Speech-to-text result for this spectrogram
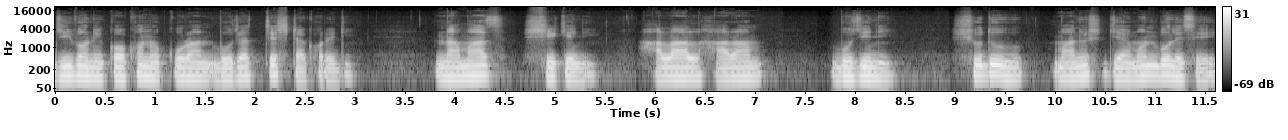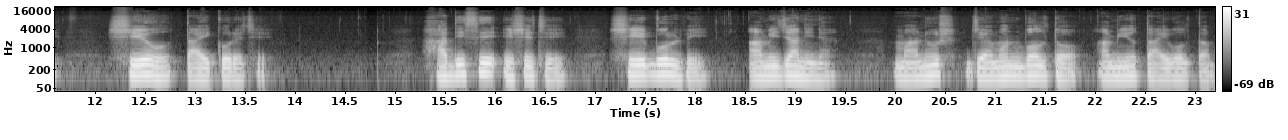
জীবনে কখনো কোরআন বোঝার চেষ্টা করেনি। নামাজ শেখেনি। হালাল, হারাম বুঝেনি। শুধু মানুষ যেমন বলেছে, সেও তাই করেছে। হাদিসে এসেছে, সে বলবে, আমি জানি না। মানুষ যেমন বলতো, আমিও তাই বলতাম।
